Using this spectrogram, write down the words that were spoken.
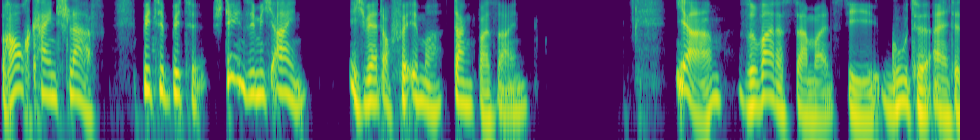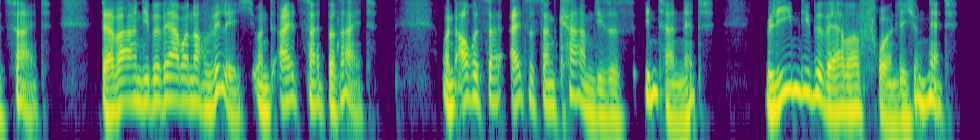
brauch keinen Schlaf. Bitte, bitte, stellen Sie mich ein. Ich werde auch für immer dankbar sein. Ja, so war das damals, die gute alte Zeit. Da waren die Bewerber noch willig und allzeit bereit. Und auch als, als es dann kam, dieses Internet, blieben die Bewerber freundlich und nett.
